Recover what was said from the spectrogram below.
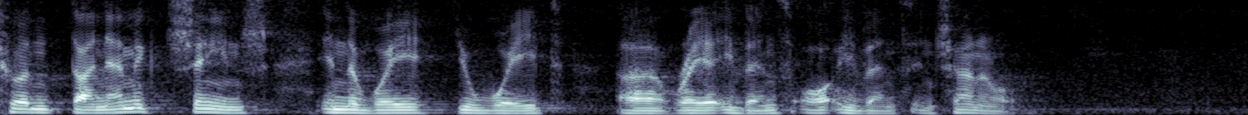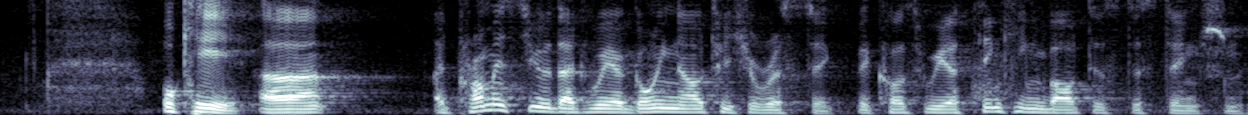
to a dynamic change in the way you weight uh, rare events or events in general. Okay, uh, I promised you that we are going now to heuristic because we are thinking about this distinction.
